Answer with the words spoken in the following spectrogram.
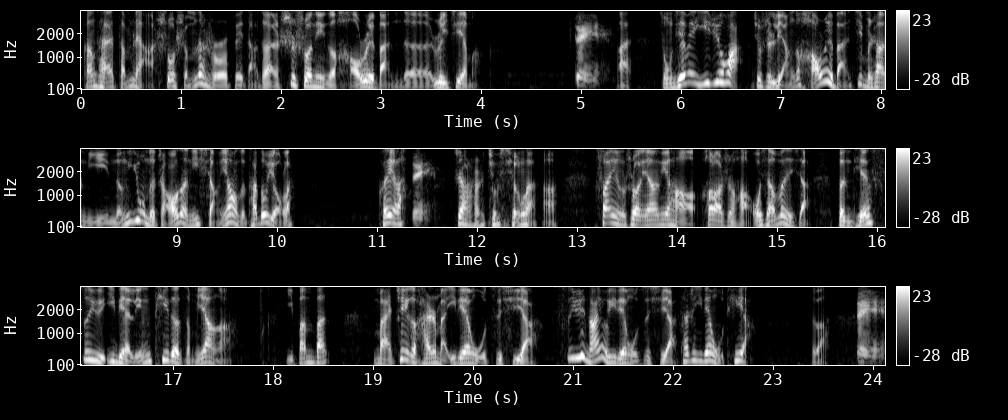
刚才咱们俩说什么的时候被打断？是说那个豪锐版的锐界吗？对，哎，总结为一句话，就是两个豪锐版，基本上你能用得着的，你想要的，它都有了，可以了。对，这样就行了啊。翻译说：“杨你好，何老师好，我想问一下，本田思域 1.0T 的怎么样啊？一般般，买这个还是买1.5自吸啊？思域哪有1.5自吸啊？它是一点五 T 啊，对吧？对，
